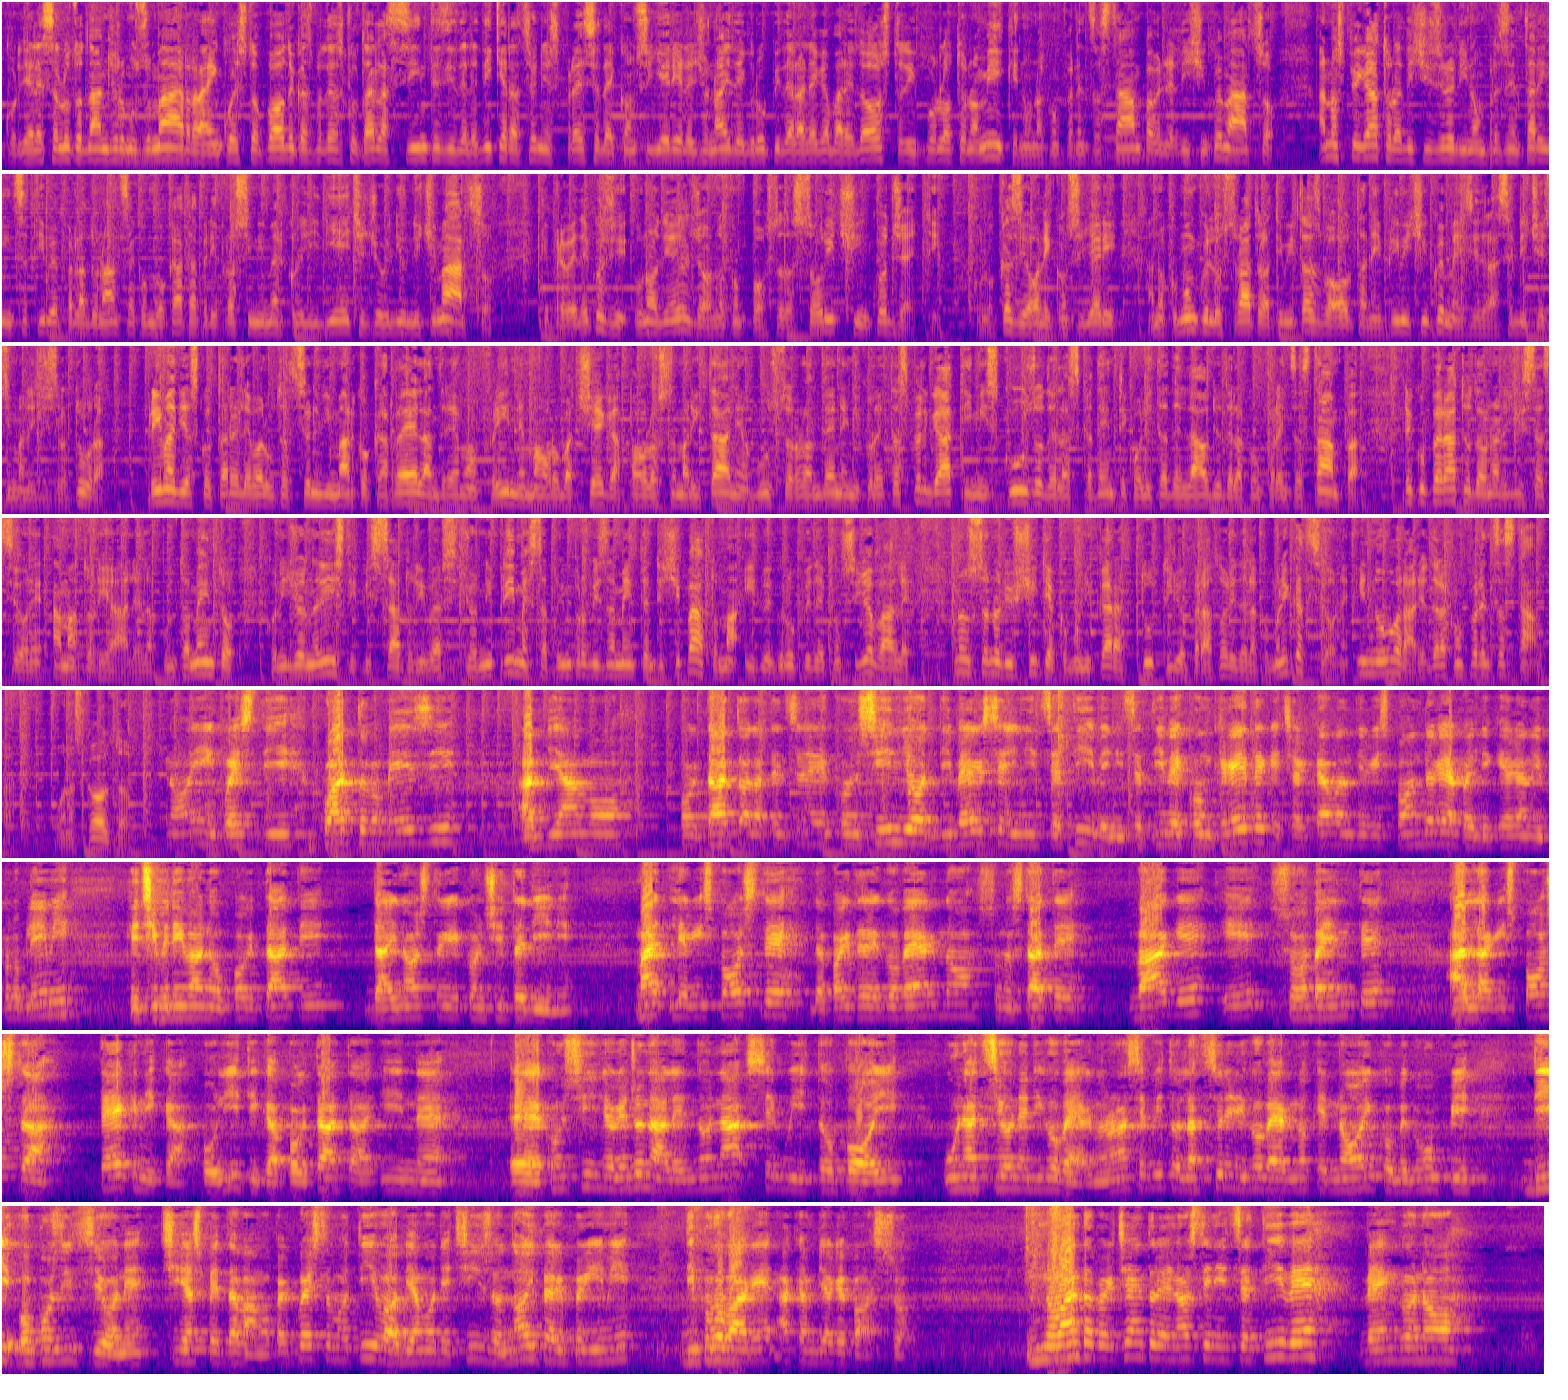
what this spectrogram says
Un cordiale saluto da Angelo Musumarra. In questo podcast potete ascoltare la sintesi delle dichiarazioni espresse dai consiglieri regionali dei gruppi della Lega Baredost di Pur l'Autonomia che in una conferenza stampa venerdì 5 marzo hanno spiegato la decisione di non presentare iniziative per l'adunanza convocata per i prossimi mercoledì 10 e giovedì 11 marzo, che prevede così un ordine del giorno composto da soli 5 oggetti. Con l'occasione i consiglieri hanno comunque illustrato l'attività svolta nei primi 5 mesi della sedicesima legislatura. Prima di ascoltare le valutazioni di Marco Carrella, Andrea Manfrin, Mauro Baccega, Paolo Samaritani, Augusto Rolandenne e Nicoletta Roberta Spelgatti mi scuso della scadente qualità dell'audio della conferenza stampa, recuperato da una registrazione amatoriale. L'appuntamento con i giornalisti, fissato diversi giorni prima, è stato improvvisamente anticipato, ma i due gruppi del Consiglio Valle non sono riusciti a comunicare a tutti gli operatori della comunicazione il nuovo orario della conferenza stampa. Buon ascolto. Noi in questi quattro mesi abbiamo portato all'attenzione del Consiglio diverse iniziative, iniziative concrete che cercavano di rispondere a quelli che erano i problemi che ci venivano portati dai nostri concittadini, ma le risposte da parte del governo sono state vaghe e solamente alla risposta tecnica, politica portata in eh, Consiglio regionale non ha seguito poi un'azione di governo, non ha seguito l'azione di governo che noi come gruppi di opposizione ci aspettavamo. Per questo motivo abbiamo deciso noi per primi di provare a cambiare passo. Il 90% delle nostre iniziative vengono,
